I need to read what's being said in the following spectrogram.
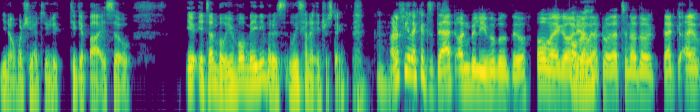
you know what she had to do to, to get by. So it, it's unbelievable, maybe, but it's at least kind of interesting. Mm-hmm. I don't feel like it's that unbelievable though. Oh my god, Oh, yeah, really? that that's another that I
